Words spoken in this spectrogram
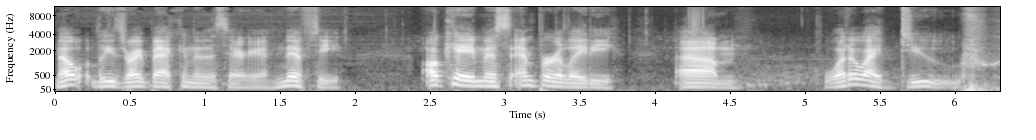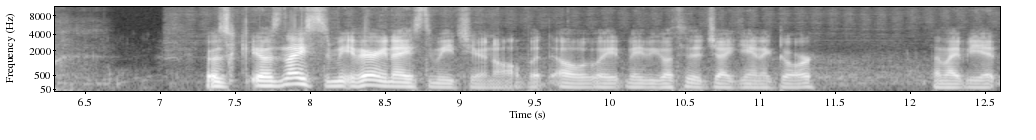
No, it leads right back into this area. Nifty. Okay, Miss Emperor Lady. Um, what do I do? it was it was nice to meet, very nice to meet you and all. But oh wait, maybe go through the gigantic door. That might be it.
